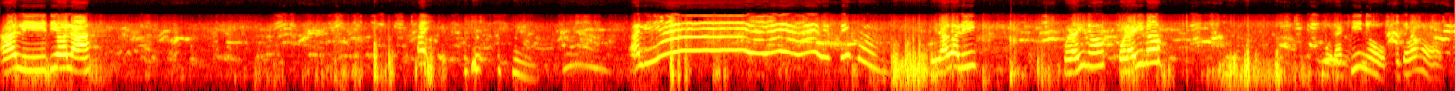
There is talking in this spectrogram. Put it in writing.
Ali, di hola. Ay. Ali, ay, ay, ay. Cuidado, Ali. Por ahí no, por ahí no. Por aquí no, que te vas a dar.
